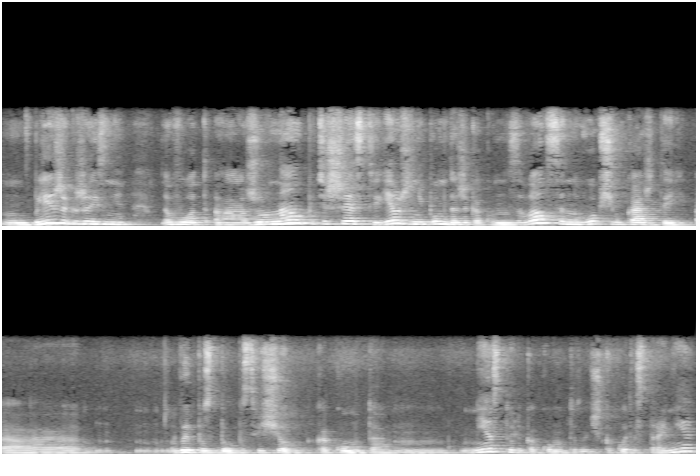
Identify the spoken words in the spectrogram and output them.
ближе к жизни. Вот, а, журнал путешествий, я уже не помню даже, как он назывался, но, в общем, каждый а, выпуск был посвящен какому-то месту или какому-то, значит, какой-то стране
